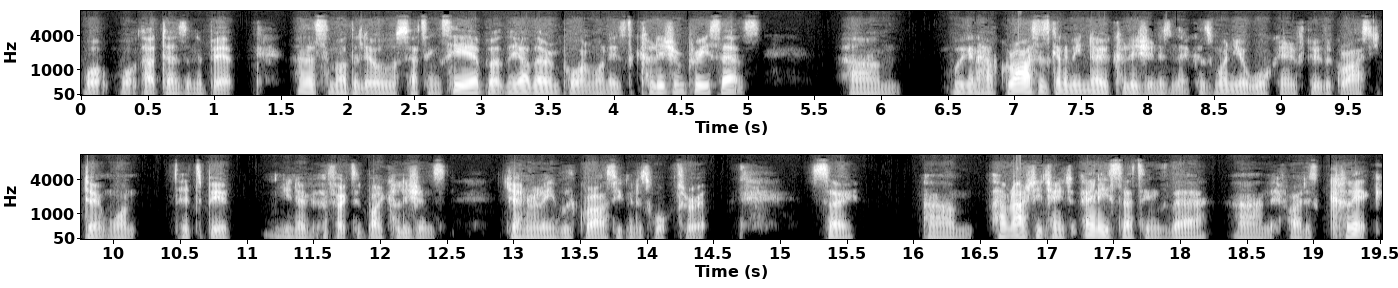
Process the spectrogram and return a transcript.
what, what that does in a bit. And there's some other little settings here, but the other important one is the collision presets. Um, we're going to have grass is going to be no collision, isn't it? Because when you're walking through the grass, you don't want it to be, you know, affected by collisions. Generally, with grass, you can just walk through it. So um, I haven't actually changed any settings there. And if I just click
